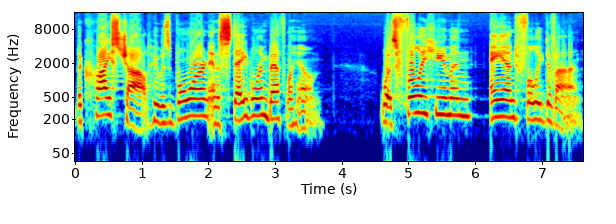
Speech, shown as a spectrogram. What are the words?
the Christ child who was born in a stable in Bethlehem, was fully human and fully divine.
